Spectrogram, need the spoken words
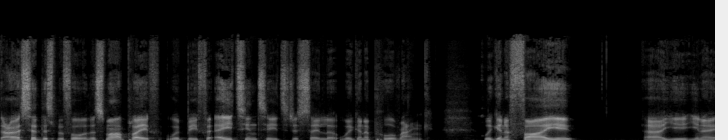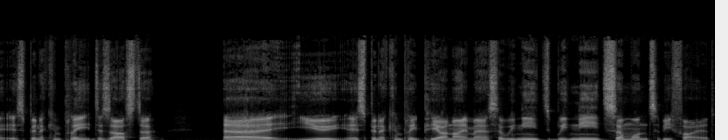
I said this before. The smart play would be for AT and T to just say, "Look, we're going to pull rank. We're going to fire you. Uh, you, you know, it's been a complete disaster. Uh, you, it's been a complete PR nightmare. So we need, we need someone to be fired.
